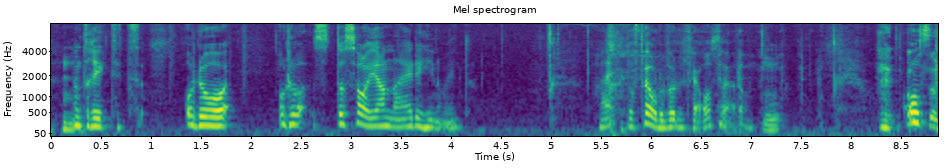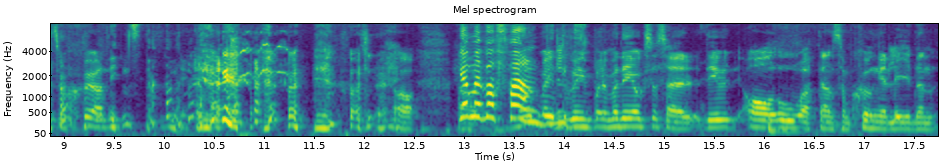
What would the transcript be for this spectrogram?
inte riktigt. Och då, och då, då sa Janne, nej det hinner vi inte. Nej, då får du vad du får, sa jag då. Också så skön inställning. ja. Ja, men vad fan, Låt mig inte gå liksom- in på det, men det är också så här, det är A och O att den som sjunger liden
